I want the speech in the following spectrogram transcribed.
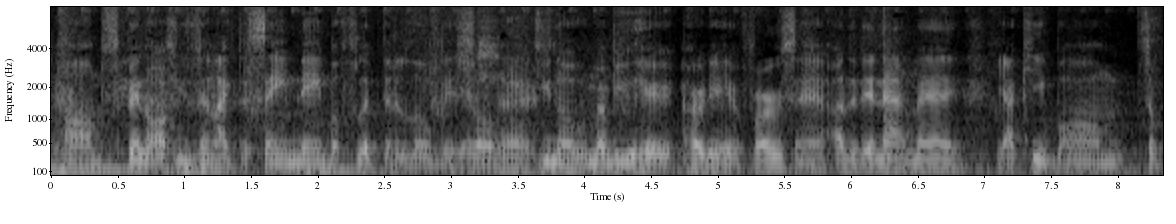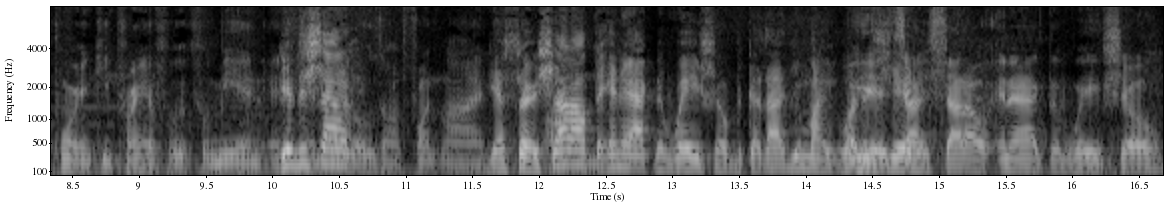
Yes, um, spin-off using like the same name but flipped it a little bit. Yes, so sir. you know remember you hear, heard it here first. And other than that, man, y'all keep um supporting, keep praying for for me and, and, Give the and shout- all those on frontline. yes, sir. Shout out Um, the Interactive Wave Show because I, you might Oh want to yeah, share shout, shout out Interactive Wave Show.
